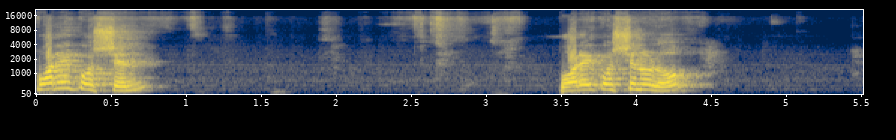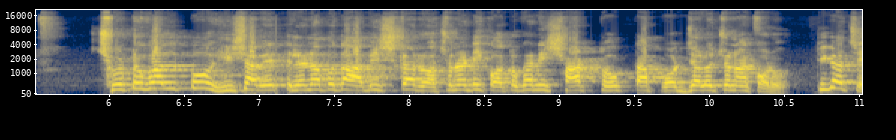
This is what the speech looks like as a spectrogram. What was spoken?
পরের কোশ্চেন পরের কোশ্চেন হলো ছোট গল্প হিসাবে তেলেনাপোতা আবিষ্কার রচনাটি কতখানি সার্থক তা পর্যালোচনা করো, ঠিক আছে?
